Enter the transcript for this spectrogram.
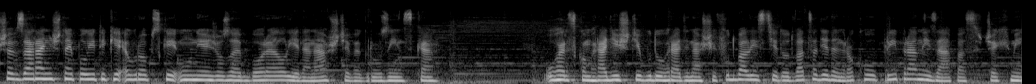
Šéf zahraničnej politiky Európskej únie Josep Borel je na návšteve Gruzínska. V Uherskom hradišti budú hrať naši futbalisti do 21 rokov prípravný zápas v Čechmi.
